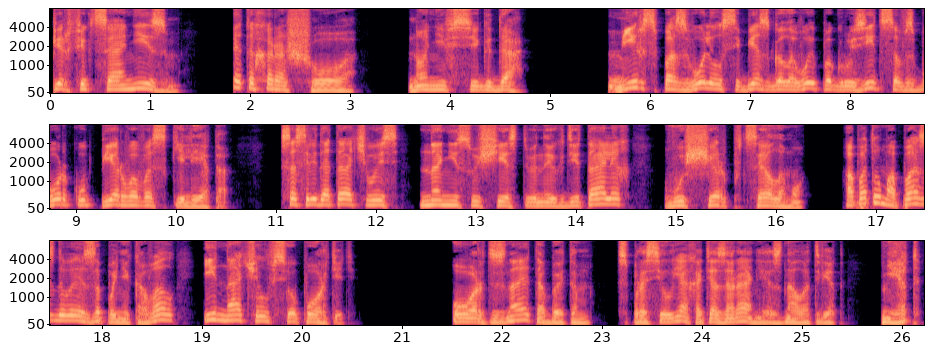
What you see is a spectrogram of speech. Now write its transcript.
Перфекционизм — это хорошо, но не всегда. Мирс позволил себе с головой погрузиться в сборку первого скелета, сосредотачиваясь на несущественных деталях в ущерб целому, а потом, опаздывая, запаниковал и начал все портить. «Орд знает об этом?» — спросил я, хотя заранее знал ответ. «Нет»,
